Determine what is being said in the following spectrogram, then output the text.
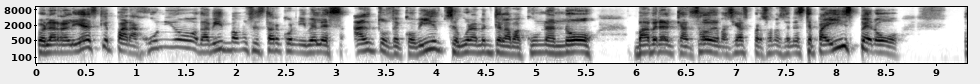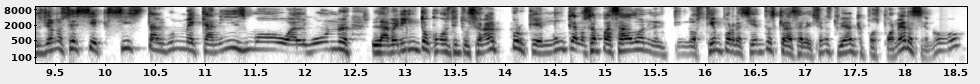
Pero la realidad es que para junio, David, vamos a estar con niveles altos de COVID. Seguramente la vacuna no va a haber alcanzado demasiadas personas en este país, pero pues yo no sé si existe algún mecanismo o algún laberinto constitucional, porque nunca nos ha pasado en, los tiempos recientes que las elecciones tuvieran que posponerse, ¿no?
